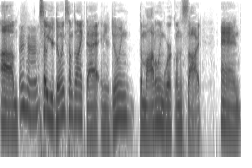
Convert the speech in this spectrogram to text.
Um, mm-hmm. So you're doing something like that, and you're doing the modeling work on the side, and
